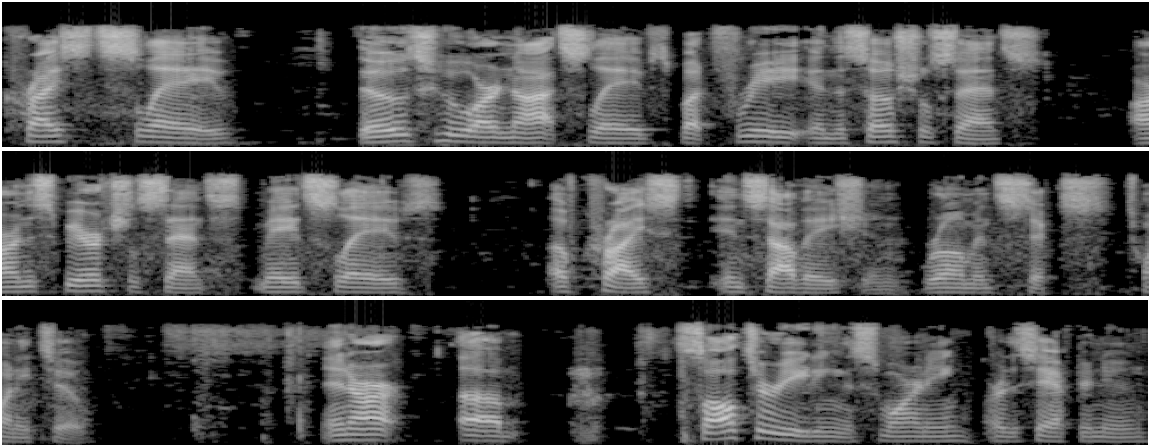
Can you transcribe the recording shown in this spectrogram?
Christ's slave, those who are not slaves but free in the social sense, are in the spiritual sense made slaves of Christ in salvation. Romans six twenty two. In our um, Psalter reading this morning or this afternoon,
